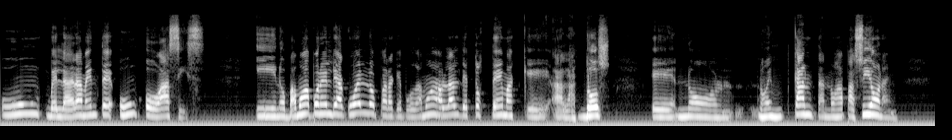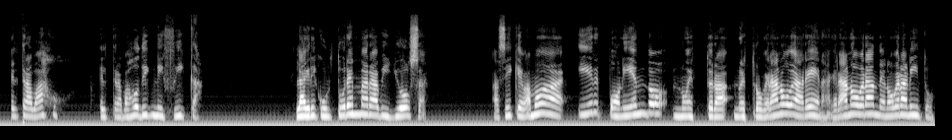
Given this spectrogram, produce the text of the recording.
un verdaderamente un oasis. Y nos vamos a poner de acuerdo para que podamos hablar de estos temas que a las dos eh, nos, nos encantan, nos apasionan. El trabajo, el trabajo dignifica. La agricultura es maravillosa Así que vamos a ir poniendo nuestra, nuestro grano de arena, grano grande, no granito,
